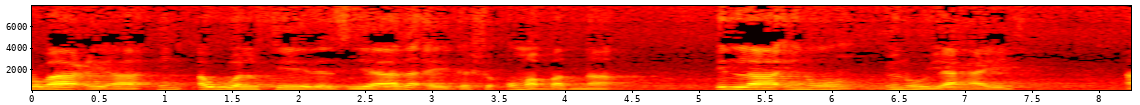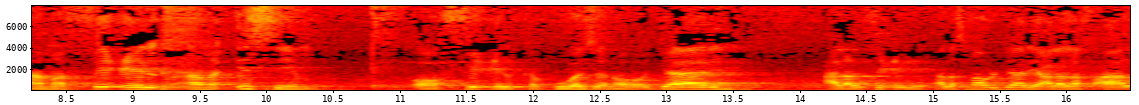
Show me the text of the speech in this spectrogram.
rubaaci ah in awalkeeda ziyaado ay gasho uma badna ilaa inuu inuu yahay ama ficil ama isim oo ficilka kuwasan aho jaarin cala alficli. Alasmaa ljaariya cala alafcaal.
